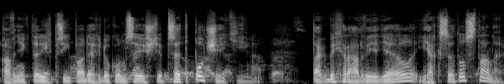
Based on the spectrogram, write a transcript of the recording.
a v některých případech dokonce ještě před početím, tak bych rád věděl, jak se to stane.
